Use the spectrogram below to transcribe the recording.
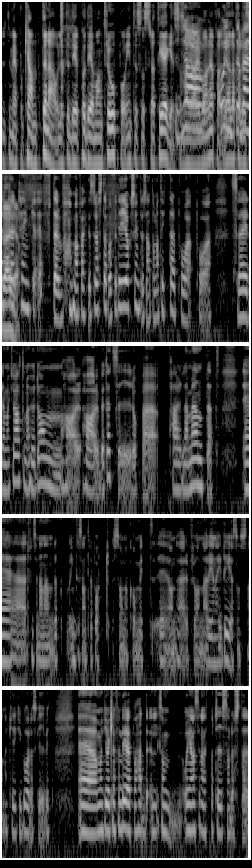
lite mer på kanterna och lite det, på det man tror på, inte så strategiskt som ja, man gör i vanliga fall, i alla fall i Sverige. och inte tänka efter vad man faktiskt röstar på, för det är också intressant om man tittar på, på Sverigedemokraterna och hur de har, har betett sig i Europaparlamentet. Eh, det finns en annan rap intressant rapport som har kommit eh, om det här från Arena Idé som Sanna Kierkegaard har skrivit. Eh, man kan verkligen fundera på, hade, liksom, å ena sidan ett parti som röstar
